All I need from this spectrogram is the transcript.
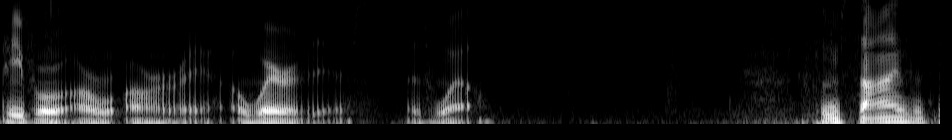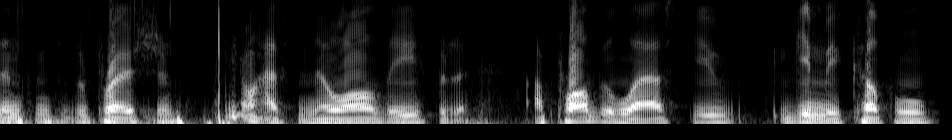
people are, are aware of this as well. Some signs and symptoms of depression. You don't have to know all these, but I probably will ask you, give me a couple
